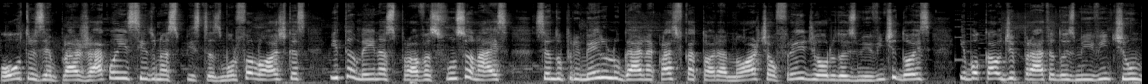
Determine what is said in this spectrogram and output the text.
outro exemplar já conhecido nas pistas morfológicas e também nas provas funcionais, sendo o primeiro lugar na classificatória norte ao Freio de Ouro 2022 e Bocal de Prata 2021,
